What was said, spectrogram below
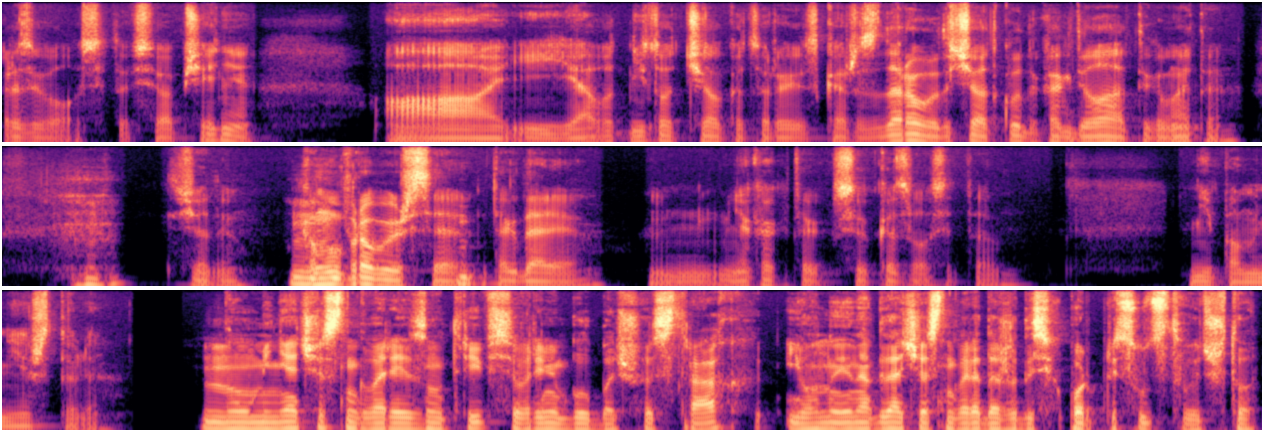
развивалось это все общение. А, и я вот не тот чел, который скажет, здорово, ты что, откуда, как дела, ты кому это, ты что ты, кому пробуешься и так далее. Мне как-то все казалось, это не по мне, что ли. Ну, у меня, честно говоря, изнутри все время был большой страх, и он иногда, честно говоря, даже до сих пор присутствует, что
